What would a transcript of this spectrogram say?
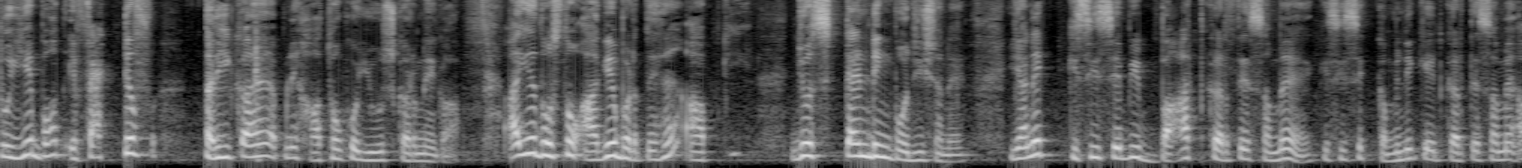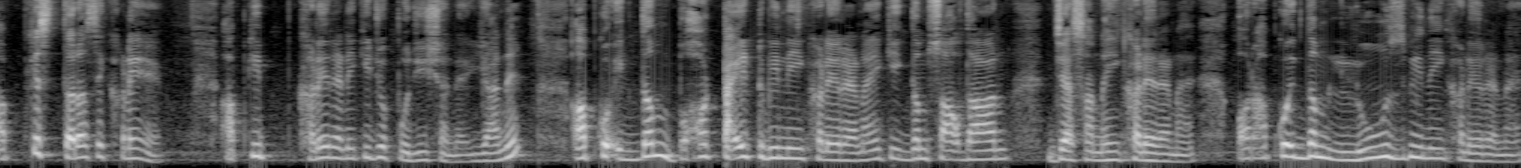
तो ये बहुत इफ़ेक्टिव तरीका है अपने हाथों को यूज़ करने का। आइए दोस्तों, आगे बढ़ते हैं। आपकी जो स्टैंडिंग पोजीशन है, यानी किसी से भी बात करते समय, किसी से कम्युनिकेट करते समय आप किस तरह से खड़े हैं? आपकी खड़े रहने की जो पोजीशन है, यानी आपको एकदम बहुत टाइट भी नहीं खड़े रहना है कि एकदम सावधान जैसा नहीं खड़े रहना है और आपको एकदम लूज भी नहीं खड़े रहना है।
